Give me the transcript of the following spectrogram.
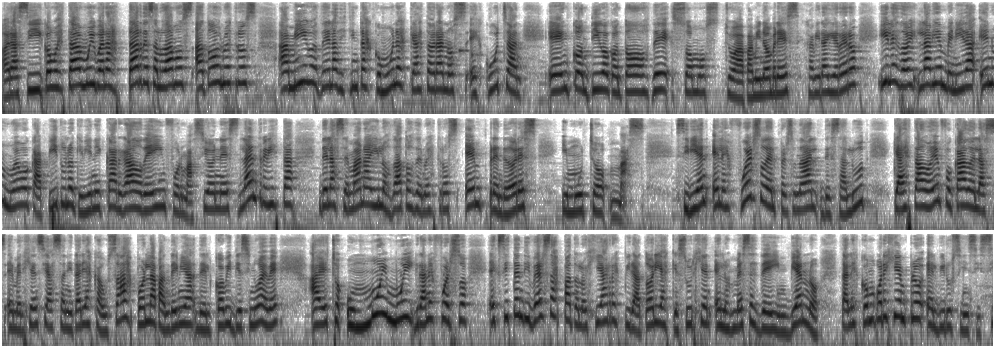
Ahora sí, ¿cómo están? Muy buenas tardes. Saludamos a todos nuestros amigos de las distintas comunas que hasta ahora nos escuchan en Contigo con Todos de Somos Choapa. Mi nombre es Javiera Guerrero y les doy la bienvenida en un nuevo capítulo que viene cargado de informaciones, la entrevista de la semana y los datos de nuestros emprendedores y mucho más. Si bien el esfuerzo del personal de salud que ha estado enfocado en las emergencias sanitarias causadas por la pandemia del COVID-19 ha hecho un muy, muy gran esfuerzo, existen diversas patologías respiratorias que surgen en los meses de invierno, tales como por ejemplo el virus incisional,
